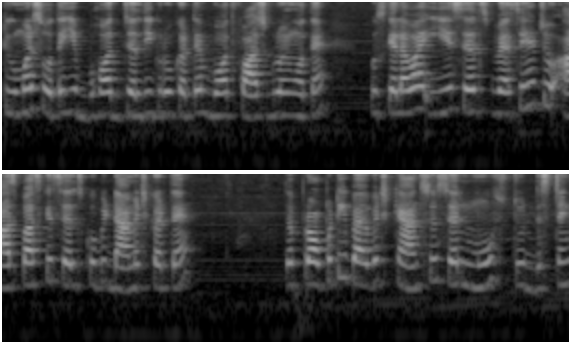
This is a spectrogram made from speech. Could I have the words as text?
ट्यूमर्स होते हैं, ये बहुत जल्दी ग्रो करते हैं, बहुत फास्ट ग्रोइंग होते हैं। उसके अलावा ये सेल्स वैसे हैं जो आसपास के सेल्स को भी डैमेज करते हैं। The property by which cancer cell moves to distant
